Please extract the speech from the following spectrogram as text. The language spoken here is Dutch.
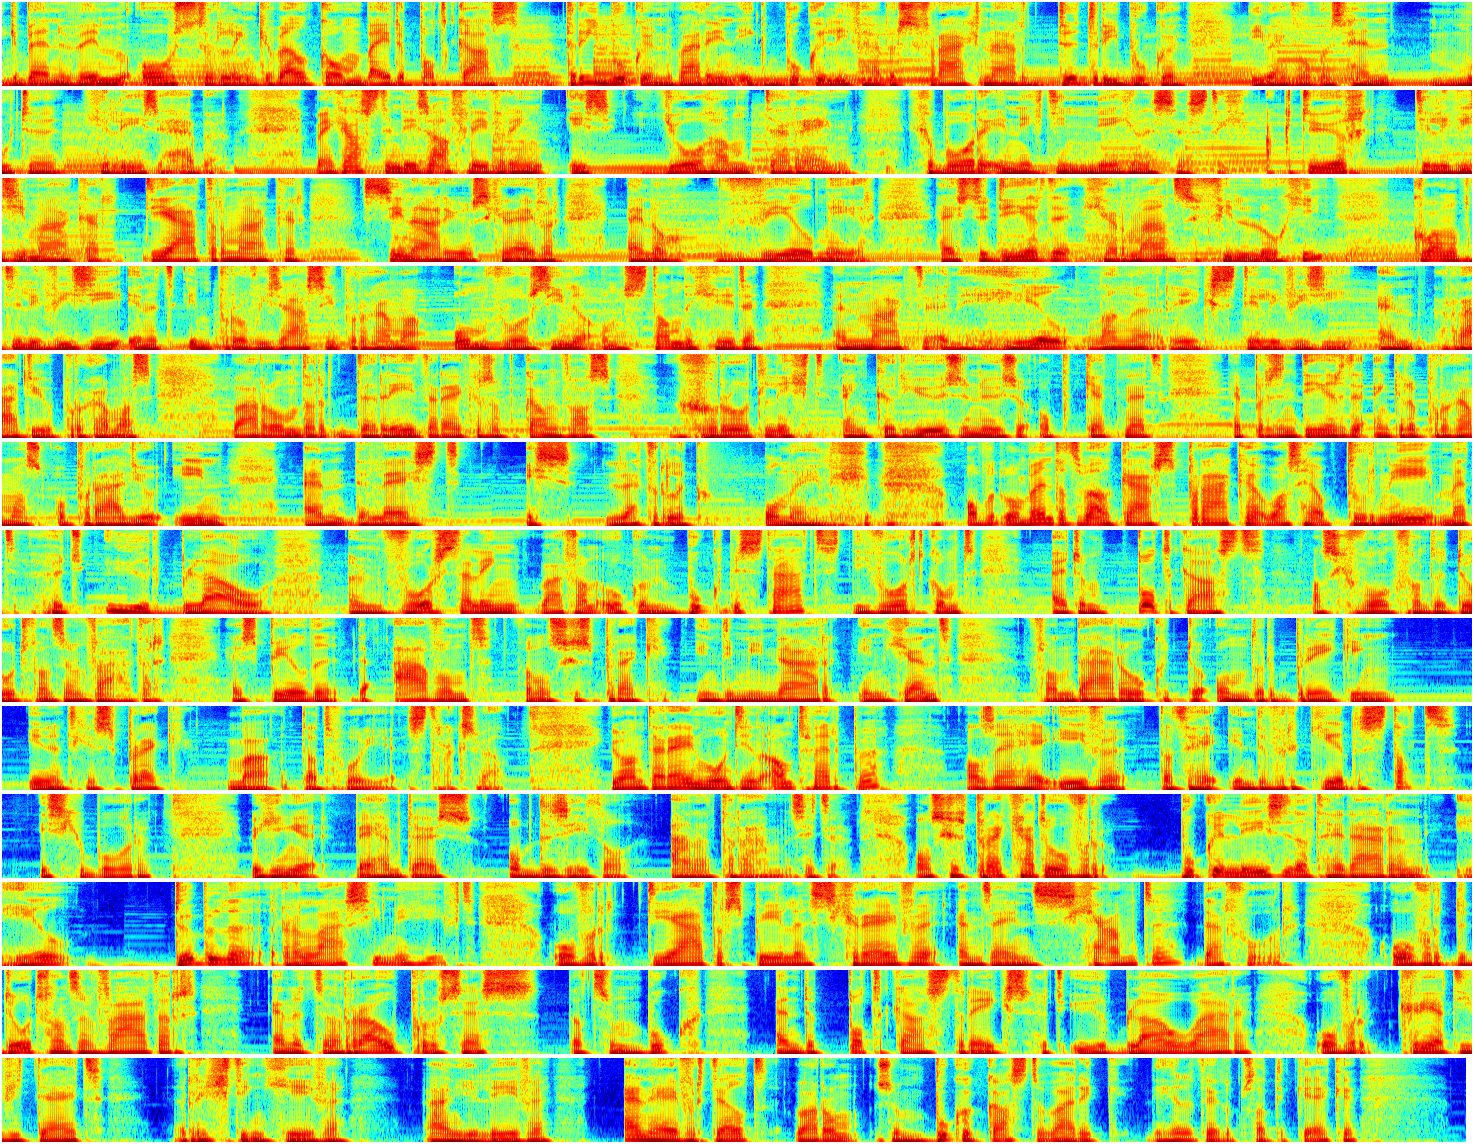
Ik ben Wim Oosterlink. Welkom bij de podcast Drie Boeken, waarin ik boekenliefhebbers vraag naar de drie boeken die wij volgens hen moeten gelezen hebben. Mijn gast in deze aflevering is Johan Terrein, geboren in 1969. Acteur, televisiemaker, theatermaker, scenario-schrijver en nog veel meer. Hij studeerde Germaanse filologie, kwam op televisie in het improvisatieprogramma Onvoorziene Omstandigheden en maakte een heel lange reeks televisie- en radioprogramma's, waaronder De Rederijkers op Canvas, Groot Licht en Curieuze Neuzen op Ketnet. Hij presenteerde enkele programma's op Radio 1 en de lijst is letterlijk oneindig. Op het moment dat we elkaar spraken was hij op tournee met Het Uur Blauw. Een voorstelling waarvan ook een boek bestaat die voortkomt uit een podcast als gevolg van de dood van zijn vader. Hij speelde de avond van ons gesprek in de Minaar in Gent. Vandaar ook de onderbreking in het gesprek, maar dat hoor je straks wel. Johan Terrein woont in Antwerpen, al zei hij even dat hij in de verkeerde stad is geboren. We gingen bij hem thuis op de zetel aan het raam zitten. Ons gesprek gaat over boeken lezen, dat hij daar een heel dubbele relatie mee heeft. Over theaterspelen, schrijven en zijn schaamte daarvoor. Over de dood van zijn vader en het rouwproces dat zijn boek en de podcastreeks Het Uur Blauw waren. Over creativiteit, richting geven aan je leven. En hij vertelt waarom zijn boekenkast, waar ik de hele tijd op zat te kijken,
